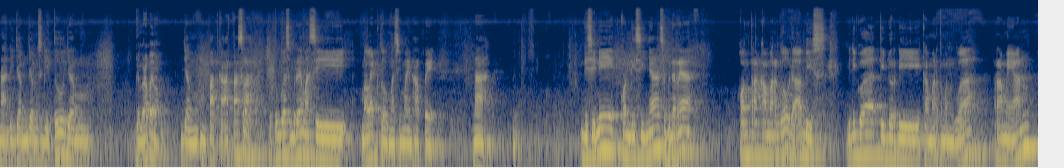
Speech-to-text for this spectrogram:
Nah di jam-jam segitu jam Jam berapa emang? jam 4 ke atas lah itu gue sebenarnya masih melek tuh masih main HP. Nah di sini kondisinya sebenarnya kontrak kamar gue udah habis. Jadi gue tidur di kamar temen gue ramean.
